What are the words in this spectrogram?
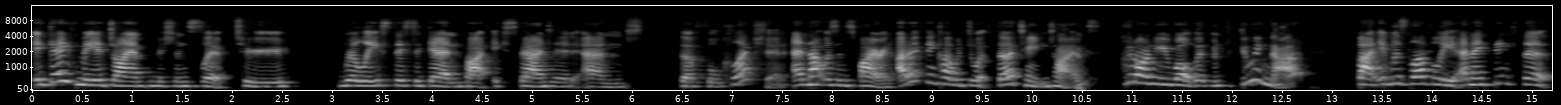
it gave me a giant permission slip to release this again, but expanded and the full collection. And that was inspiring. I don't think I would do it 13 times. Good on you, Walt Whitman, for doing that. But it was lovely. And I think that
